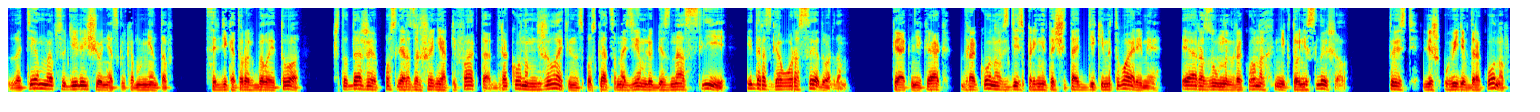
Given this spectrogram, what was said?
Затем мы обсудили еще несколько моментов, среди которых было и то, что даже после разрушения артефакта драконам нежелательно спускаться на землю без нас с Ли и до разговора с Эдвардом. Как-никак, драконов здесь принято считать дикими тварями, и о разумных драконах никто не слышал. То есть, лишь увидев драконов,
